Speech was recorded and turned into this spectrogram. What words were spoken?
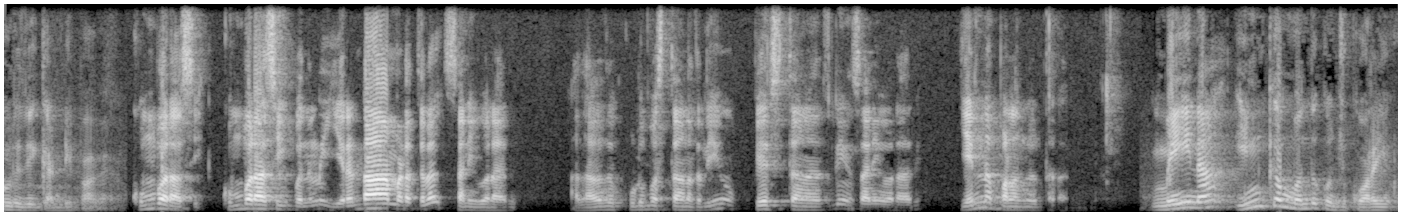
உறுதி கண்டிப்பாக. கும்பராசி. கும்பராசிக்கு பார்த்தீங்கன்னா இரண்டாம் இடத்துல சனி வராரு. அதாவது குடும்பஸ்தானத்துலேயும் பேச்சுஸ்தானத்துலேயும் சனி வராரு. என்ன பலன்கள் தராது? மெயினாக இன்கம் வந்து கொஞ்சம் குறையும்.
